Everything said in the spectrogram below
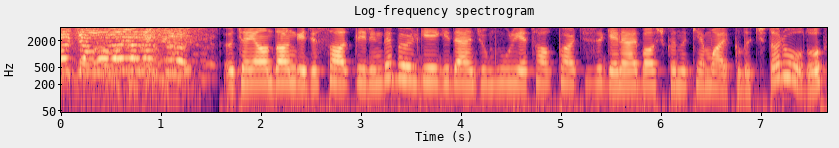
Ancak olay yanaştırın. Öte yandan gece saatlerinde bölgeye giden Cumhuriyet Halk Partisi Genel Başkanı Kemal Kılıçdaroğlu,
